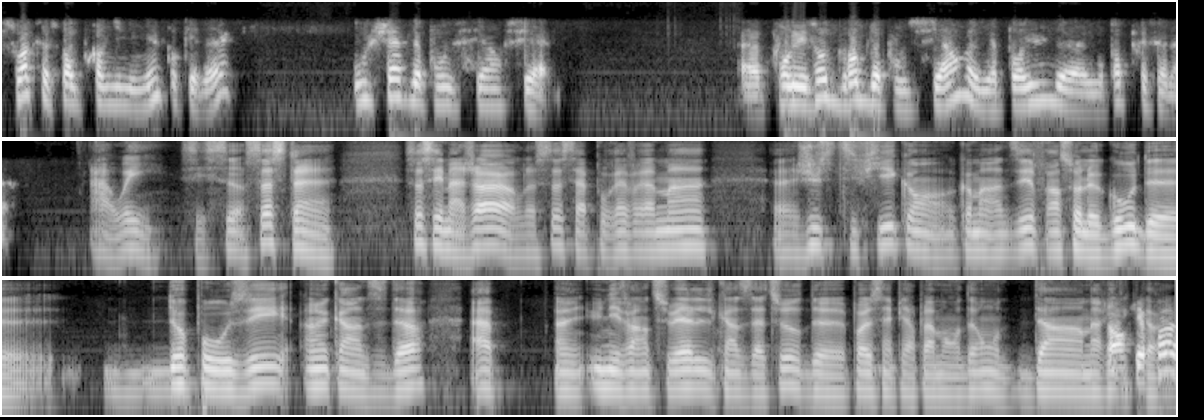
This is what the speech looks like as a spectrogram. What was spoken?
soit que ce soit le premier ministre au Québec ou le chef de l'opposition officielle. Euh, pour les autres groupes d'opposition, il n'y a pas eu de, il y a pas de précédent. Ah oui, c'est ça. Ça, c'est un. Ça, c'est majeur. là. Ça, ça pourrait vraiment euh, justifier, comment dire, François Legault de d'opposer un candidat à un- une éventuelle candidature de Paul Saint-Pierre Plamondon dans marie Donc, il y a pas.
